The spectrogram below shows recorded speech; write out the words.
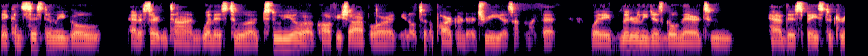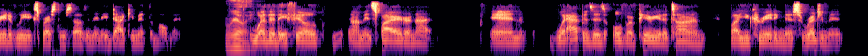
they consistently go at a certain time, whether it's to a studio or a coffee shop or, you know, to the park under a tree or something like that, where they literally just go there to have this space to creatively express themselves and then they document the moment. Really? Whether they feel um, inspired or not. And what happens is over a period of time, while you're creating this regiment,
